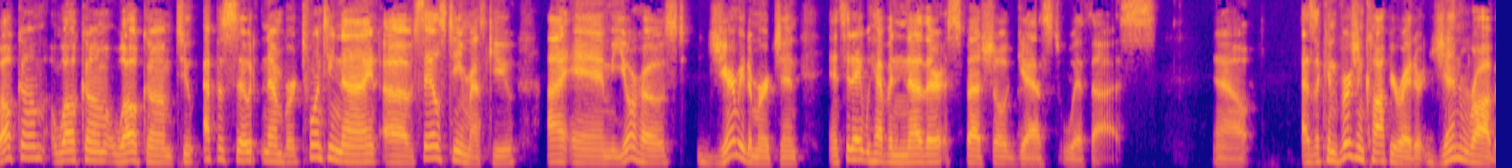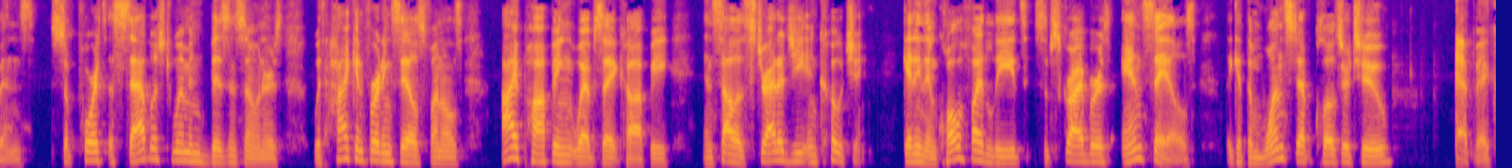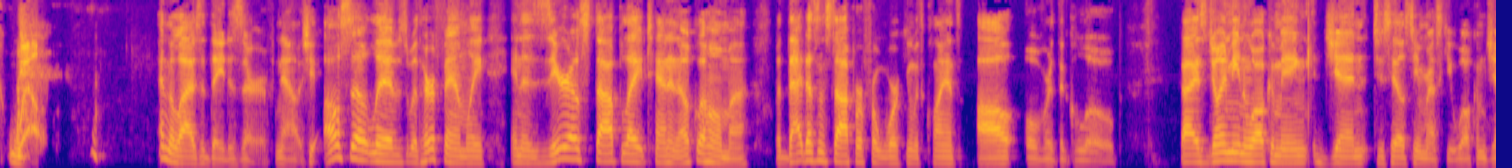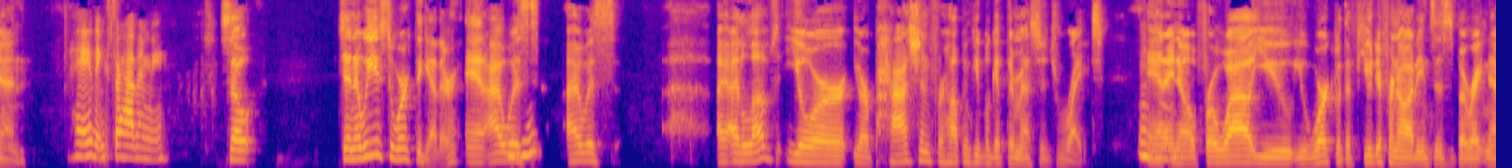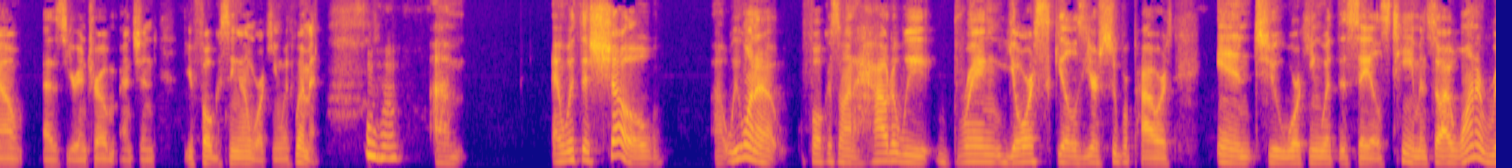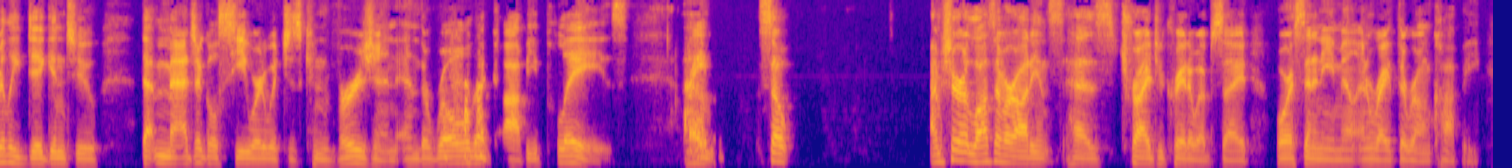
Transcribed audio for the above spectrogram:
Welcome, welcome, welcome to episode number 29 of Sales Team Rescue. I am your host, Jeremy DeMerchant, and today we have another special guest with us. Now, as a conversion copywriter, Jen Robbins supports established women business owners with high converting sales funnels, eye popping website copy, and solid strategy and coaching, getting them qualified leads, subscribers, and sales that get them one step closer to epic wealth and the lives that they deserve. Now, she also lives with her family in a zero stoplight town in Oklahoma, but that doesn't stop her from working with clients all over the globe. Guys, join me in welcoming Jen to Sales Team Rescue. Welcome, Jen. Hey, thanks for having me. So, Jenna, we used to work together, and I was, mm-hmm. I was, I, I loved your your passion for helping people get their message right. Mm-hmm. And I mm-hmm. know for a while you you worked with a few different audiences, but right now, as your intro mentioned, you're focusing on working with women. Mm-hmm. Um, and with this show, uh, we want to focus on how do we bring your skills, your superpowers into working with the sales team. And so I want to really dig into that magical C word, which is conversion and the role that copy plays. Right. Um, so I'm sure lots of our audience has tried to create a website or send an email and write their own copy.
